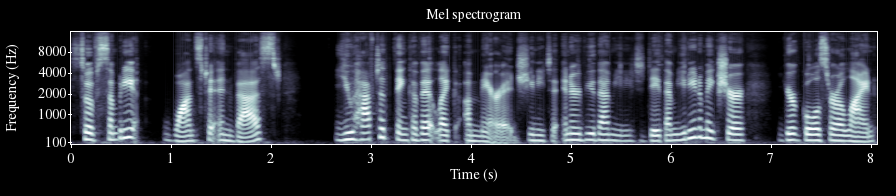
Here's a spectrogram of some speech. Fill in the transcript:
So if somebody wants to invest, you have to think of it like a marriage. You need to interview them, you need to date them, you need to make sure your goals are aligned.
